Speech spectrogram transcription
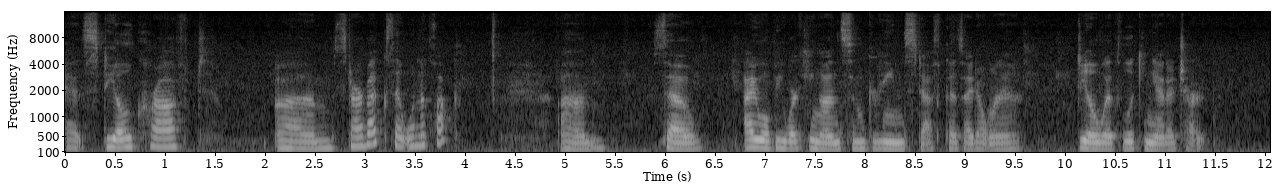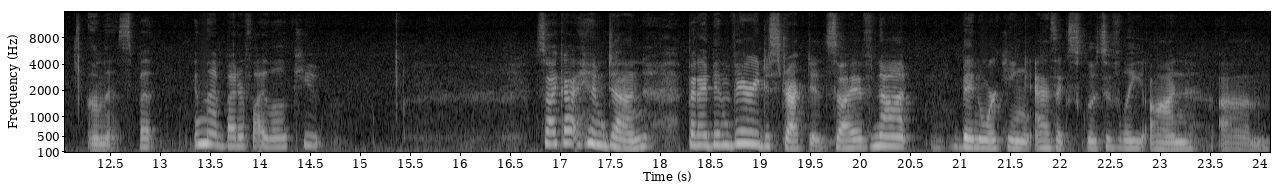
at Steelecroft um, Starbucks at 1 o'clock. Um, so I will be working on some green stuff because I don't want to deal with looking at a chart on this, but isn't that butterfly a little cute? So I got him done, but I've been very distracted, so I have not been working as exclusively on um,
